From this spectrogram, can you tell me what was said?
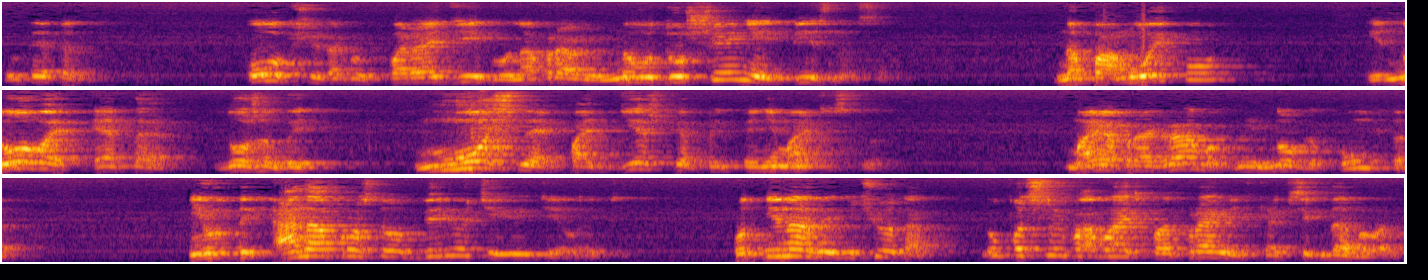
вот этот общую такую парадигму направленную на удушение бизнеса, на помойку. И новое это должен быть мощная поддержка предпринимательства. Моя программа, в ней много пунктов, и вот она просто вот берете ее и делаете. Вот не надо ничего там, ну, подшлифовать, подправить, как всегда бывает.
